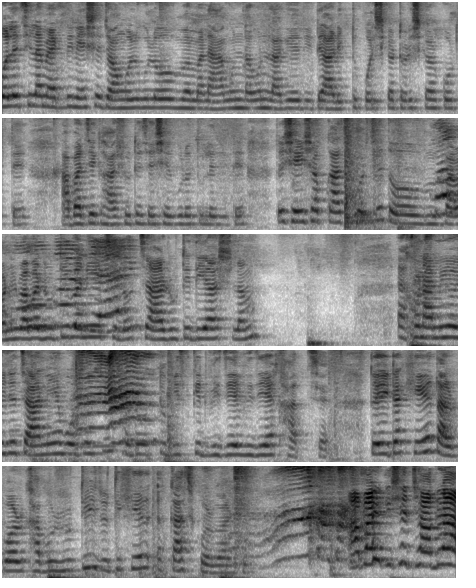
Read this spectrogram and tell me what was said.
বলেছিলাম একদিন এসে জঙ্গলগুলো মানে আগুন টাগুন লাগিয়ে দিতে, আর একটু পরিষ্কার টরিষ্কার করতে, আবার যে ঘাস উঠেছে সেগুলো তুলে দিতে। তো সেই সব কাজ করছে, তো বাবানের বাবা রুটি বানিয়েছিল, চা রুটি দিয়ে আসলাম। এখন আমি ওই যে চা নিয়ে বসেছি ছোটো একটু বিস্কিট ভিজিয়ে ভিজিয়ে খাচ্ছে। তো এইটা খেয়ে তারপর খাব রুটি রুটি খেয়ে কাজ করব আর কি। আবার কিসের ঝগড়া?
